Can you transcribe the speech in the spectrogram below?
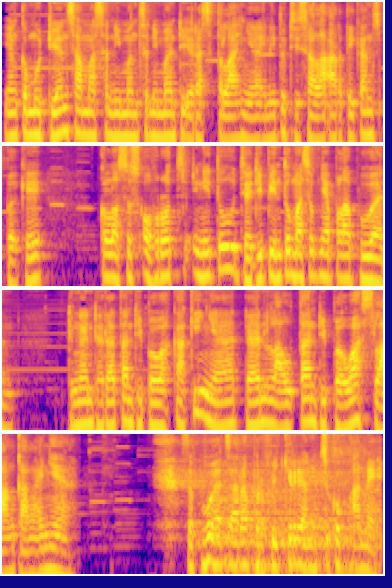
Yang kemudian sama seniman-seniman di era setelahnya ini tuh disalahartikan sebagai Colossus of Rhodes ini tuh jadi pintu masuknya pelabuhan dengan daratan di bawah kakinya dan lautan di bawah selangkangannya. Sebuah cara berpikir yang cukup aneh.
